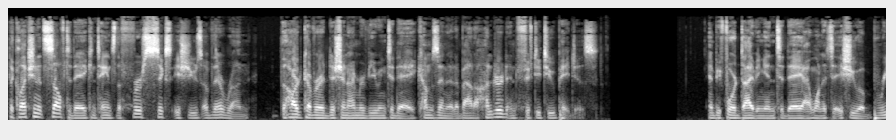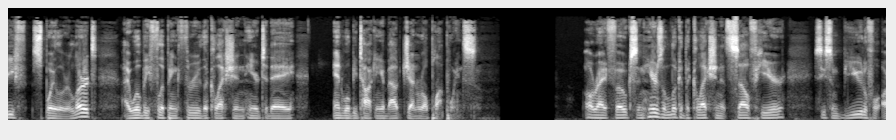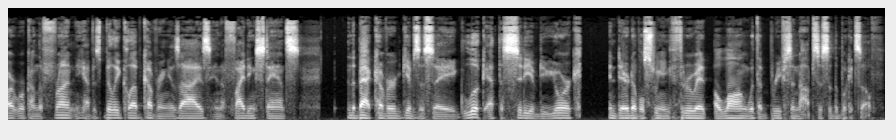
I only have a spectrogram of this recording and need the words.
The collection itself today contains the first six issues of their run. The hardcover edition I'm reviewing today comes in at about 152 pages. And before diving in today, I wanted to issue a brief spoiler alert. I will be flipping through the collection here today, and we'll be talking about general plot points. Alright, folks, and here's a look at the collection itself here. You see some beautiful artwork on the front. You have his billy club covering his eyes in a fighting stance. And the back cover gives us a look at the city of New York and Daredevil swinging through it, along with a brief synopsis of the book itself.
